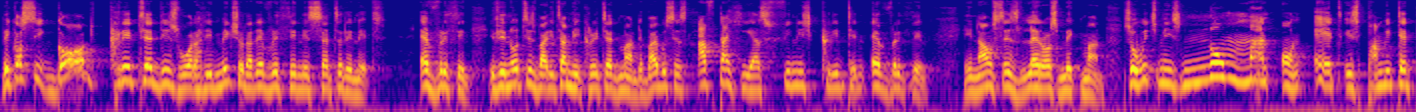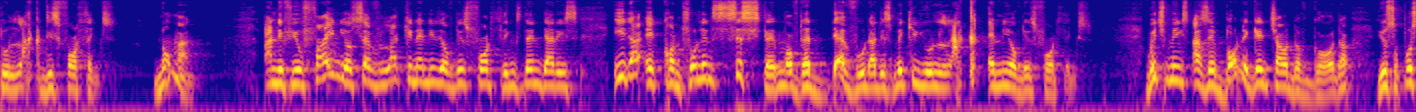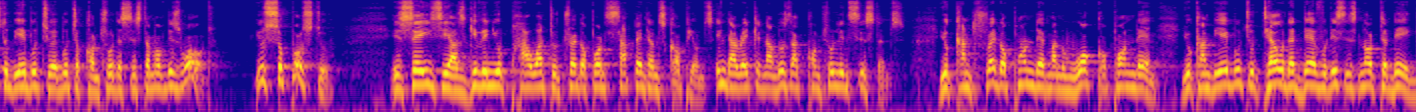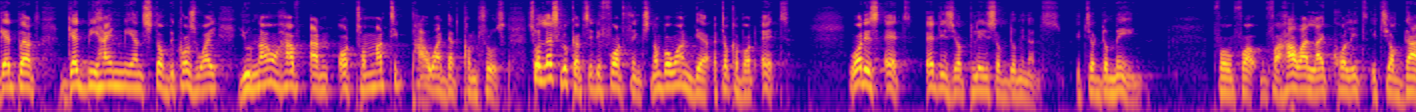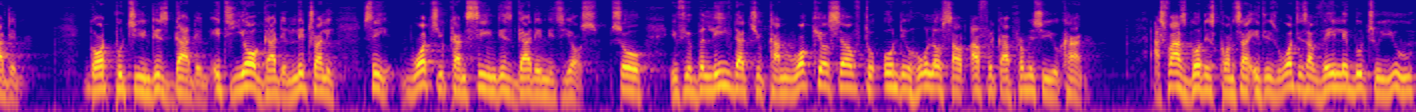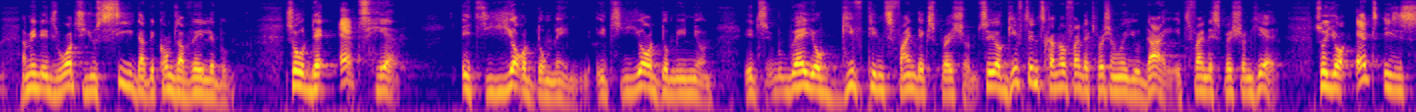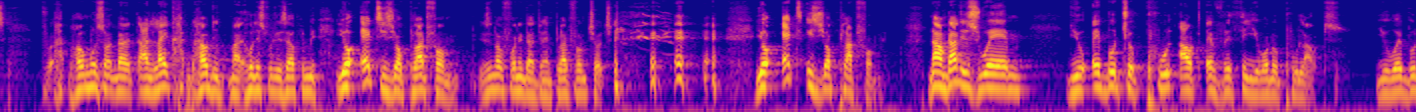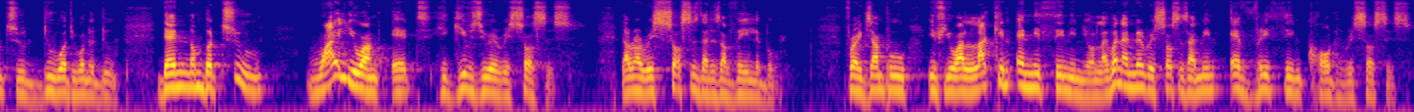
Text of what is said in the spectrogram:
Because see, God created this world and He makes sure that everything is settled in it. everything. If you notice, by the time he created man, the Bible says, after he has finished creating everything, he now says, Let us make man. So, which means no man on earth is permitted to lack these four things. No man. And if you find yourself lacking any of these four things, then there is either a controlling system of the devil that is making you lack any of these four things. Which means, as a born again child of God, you're supposed to be able to able to control the system of this world. You're supposed to. It says he has given you power to tread upon serpent and scorpions. Indirectly, now those are controlling systems. You can tread upon them and walk upon them. You can be able to tell the devil, "This is not today. Get back, get behind me and stop." Because why? You now have an automatic power that controls. So let's look at the four things. Number one, there I talk about earth. What is earth? Earth is your place of dominance. It's your domain. For, for, for how I like call it, it's your garden. God put you in this garden. It's your garden, literally. See, what you can see in this garden is yours. So if you believe that you can walk yourself to own the whole of South Africa, I promise you, you can. As far as God is concerned, it is what is available to you. I mean, it's what you see that becomes available. So the earth here, it's your domain, it's your dominion, it's where your giftings find expression. So your giftings cannot find expression when you die, it's find expression here. So your earth is almost. I like how the, my Holy Spirit is helping me. Your earth is your platform. It funny that you're in platform church. your earth is your platform. Now that is where you're able to pull out everything you want to pull out. You're able to do what you want to do. Then number two, while you're on earth, He gives you a resources. There are resources that is available. For example, if you are lacking anything in your life, when I mean resources, I mean everything called resources.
